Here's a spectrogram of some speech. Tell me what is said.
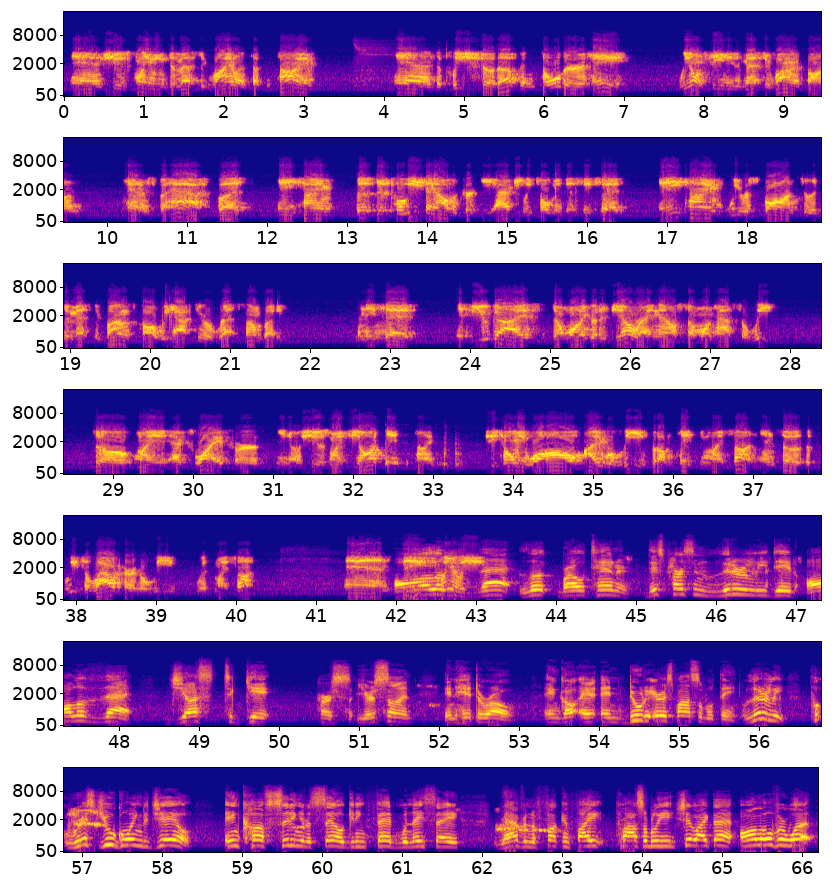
And she was claiming domestic violence at the time, and the police showed up and told her, "Hey, we don't see any domestic violence on Tanner's behalf, but anytime the the police in Albuquerque actually told me this, they said." anytime we respond to a domestic violence call, we have to arrest somebody. And they said, if you guys don't want to go to jail right now, someone has to leave. So my ex-wife, or you know, she was my fiance at the time. She told me, "Well, I'll, I will leave, but I'm taking my son." And so the police allowed her to leave with my son. And All of clearly that. Look, bro, Tanner. This person literally did all of that just to get her, your son, and hit the road and go and, and do the irresponsible thing. Literally, put risk you going to jail, in cuffs, sitting in a cell, getting fed when they say having to fucking fight, possibly shit like that. All over what?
